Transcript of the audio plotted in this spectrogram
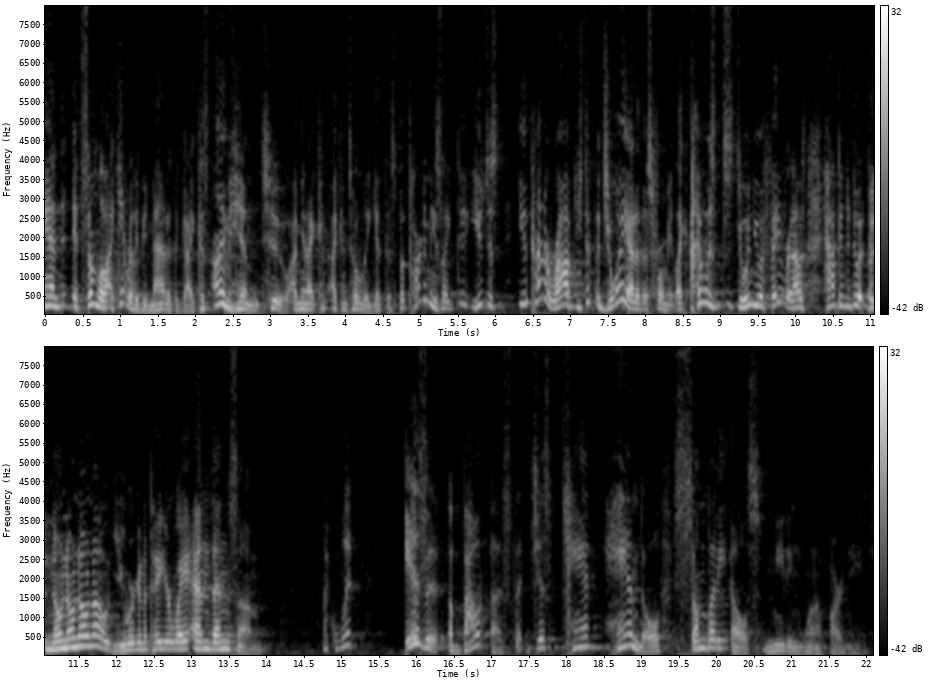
And at some level, I can't really be mad at the guy because I'm him too. I mean, I can, I can totally get this. But part of me is like, dude, you just, you kind of robbed, you took the joy out of this for me. Like, I was just doing you a favor and I was happy to do it. But no, no, no, no. You were going to pay your way and then some. Like, what is it about us that just can't handle somebody else meeting one of our needs?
